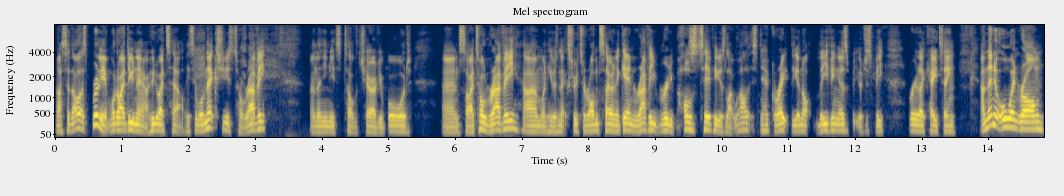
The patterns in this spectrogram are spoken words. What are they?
And I said, "Oh, that's brilliant. What do I do now? Who do I tell?" He said, "Well, next you need to tell Ravi, and then you need to tell the chair of your board." And so I told Ravi um, when he was next through Toronto, and again, Ravi really positive. He was like, "Well, it's you know, great that you're not leaving us, but you'll just be relocating." And then it all went wrong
